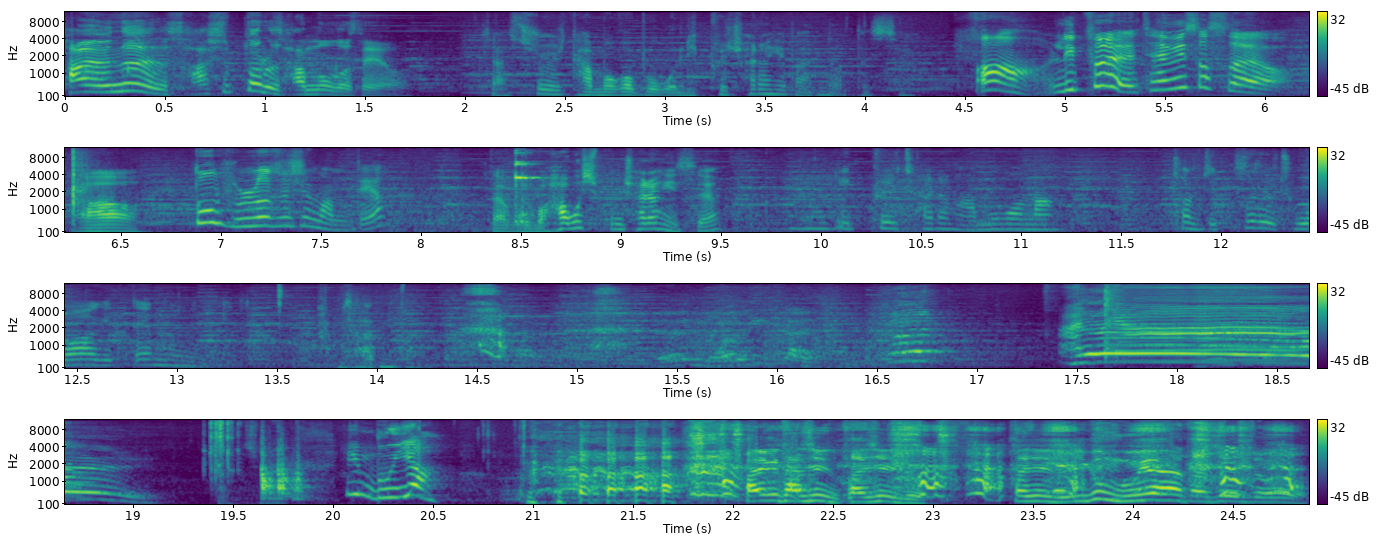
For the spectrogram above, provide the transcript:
하윤은 40도를 다 먹으세요. 자, 술 다 먹어보고 리플 촬영해봤는데 어땠어요? 어 리플 재밌었어요. 아, 또 불러주시면 안 돼요? 나 뭐 하고 싶은 촬영 있어요? 음, 리플 촬영 아무거나. 전 리플을 좋아하기 때문입니다. 감사합니다. 이 뭐야? 아 이거 다시 다시 해줘. 다시 해줘. 이건 뭐야? 다시 해줘.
